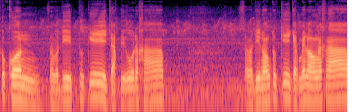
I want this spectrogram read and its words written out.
ทุกคน สวัสดีทุกกี้จากพีอูนะครับ สวัสดีน้องทุกกี้จากไม่ลองนะครับ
